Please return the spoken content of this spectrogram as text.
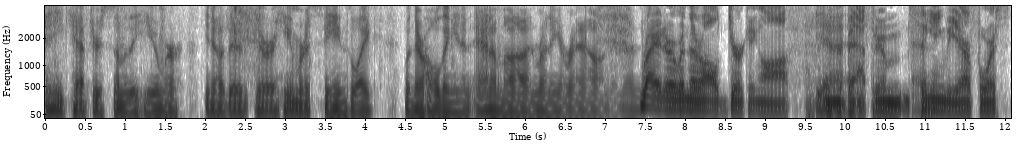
and he captures some of the humor. You know, there's there are humorous scenes like when they're holding in an enema and running around, and then Right, or when they're all jerking off Yeah, in the and- bathroom, singing the Air Force.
